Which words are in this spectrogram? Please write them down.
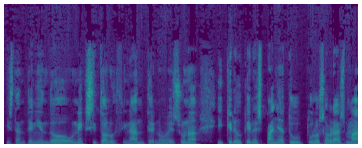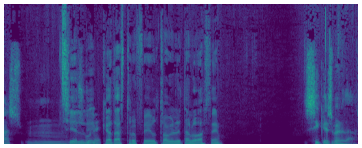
y están teniendo un éxito alucinante, ¿no? Es una. Y creo que en España, tú, tú lo sabrás más. mm, Sí, el de Catástrofe Ultravioleta lo hace. sí que es verdad.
